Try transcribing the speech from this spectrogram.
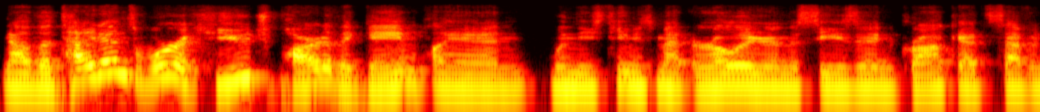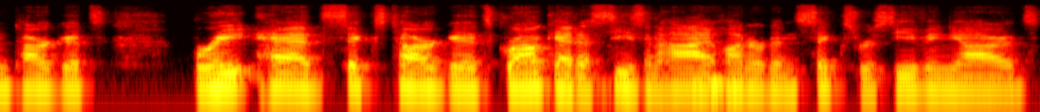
Now, the tight ends were a huge part of the game plan when these teams met earlier in the season. Gronk had seven targets, Brate had six targets, Gronk had a season high 106 receiving yards.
